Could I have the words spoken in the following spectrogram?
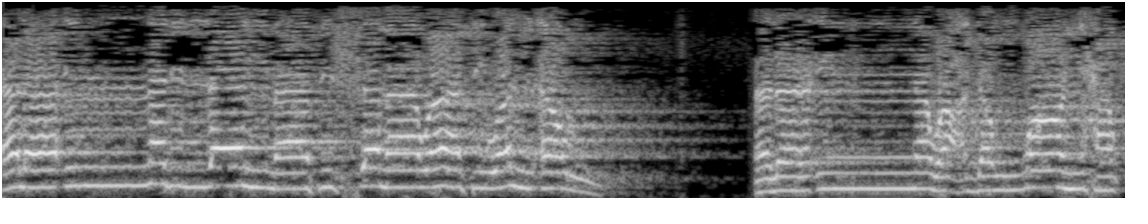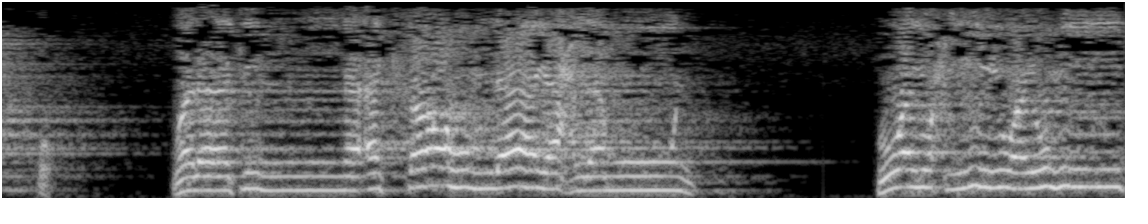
الا ان لله ما في السماوات والارض الا ان وعد الله حق ولكن اكثرهم لا يعلمون هو يحيي ويميت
